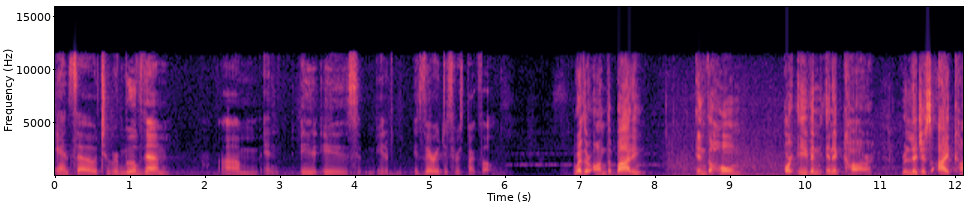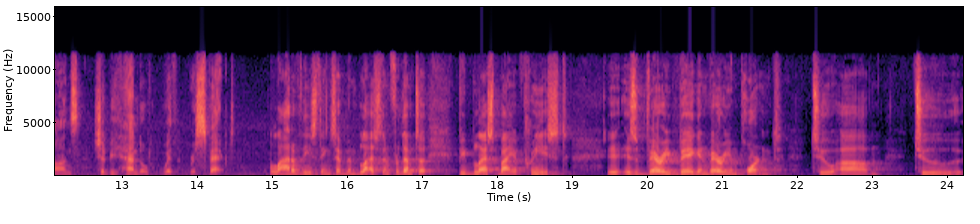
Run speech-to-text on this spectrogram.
and so to remove them and is you know, is very disrespectful. Whether on the body, in the home, or even in a car, religious icons should be handled with respect. A lot of these things have been blessed, and for them to be blessed by a priest is very big and very important to, um, to,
